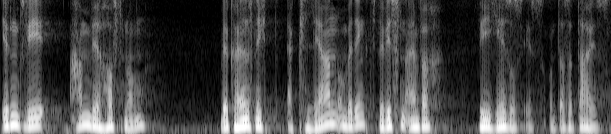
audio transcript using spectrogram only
irgendwie haben wir Hoffnung. Wir können es nicht erklären unbedingt. Wir wissen einfach, wie Jesus ist und dass er da ist.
